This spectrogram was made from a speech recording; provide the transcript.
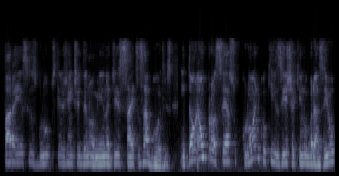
para esses grupos que a gente denomina de sites abutres. Então, é um processo crônico que existe aqui no Brasil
